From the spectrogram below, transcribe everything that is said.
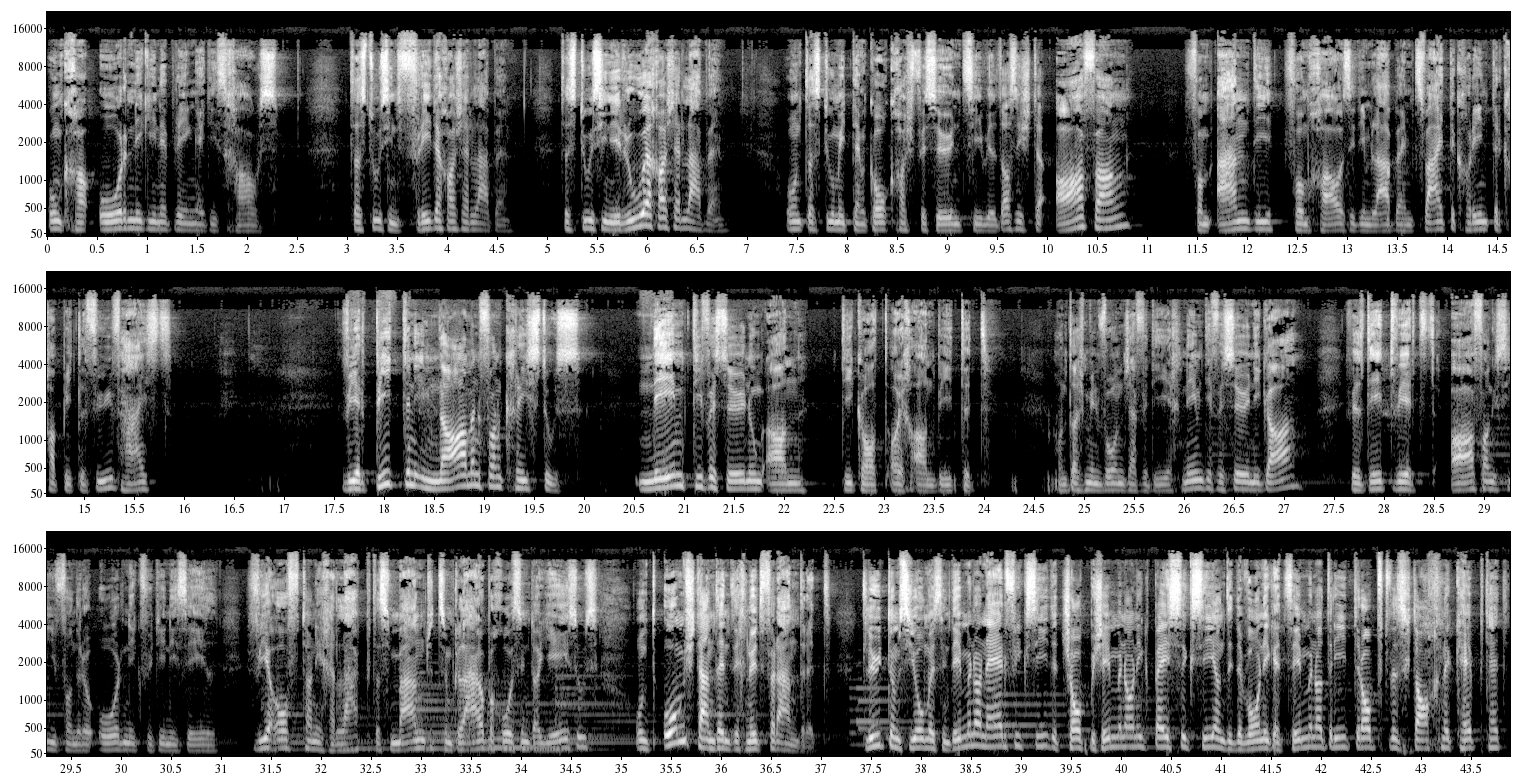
und kann Ordnung hineinbringen in dein Chaos. Dass du seinen Frieden kannst erleben Dass du seine Ruhe kannst erleben Und dass du mit dem Gott kannst versöhnt sein. Weil das ist der Anfang vom Ende vom Chaos in deinem Leben. Im 2. Korinther Kapitel 5 heißt es, wir bitten im Namen von Christus, nehmt die Versöhnung an, die Gott euch anbietet. Und das ist mein Wunsch auch für dich. Nimm die Versöhnung an, weil dort wird der Anfang sein von einer Ordnung für deine Seele. Wie oft habe ich erlebt, dass Menschen zum Glauben gekommen sind an Jesus und die Umstände haben sich nicht verändert. Die Leute um sie herum sind immer noch nervig der Job ist immer noch nicht besser und in der Wohnung hat es immer noch reingetropft, weil das Dach nicht gehabt hat.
